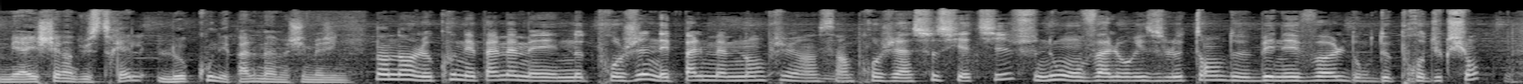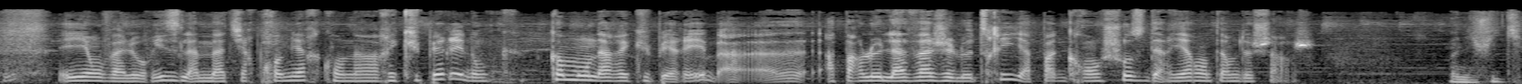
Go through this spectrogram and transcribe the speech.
mais à échelle industrielle, le coût n'est pas le même, j'imagine. Non, non, le coût n'est pas le même et notre projet n'est pas le même non plus. hein. C'est un projet associatif. Nous, on valorise le temps de bénévoles, donc de production, et on valorise la matière première qu'on a récupérée. Donc, comme on a récupéré, bah, à part le lavage et le tri, il n'y a pas grand-chose derrière en termes de charge. Magnifique.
